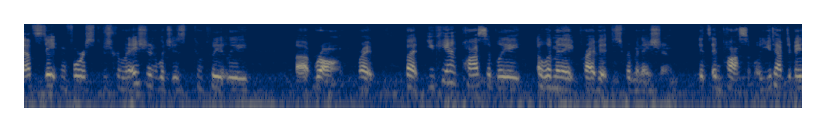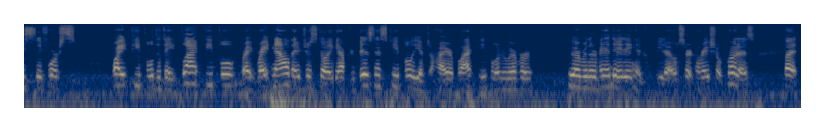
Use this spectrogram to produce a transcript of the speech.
that's state enforced discrimination, which is completely uh, wrong, right? But you can't possibly eliminate private discrimination. It's impossible. You'd have to basically force white people to date black people, right? Right now, they're just going after business people. You have to hire black people or whoever, whoever they're mandating, you know, certain racial quotas. But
